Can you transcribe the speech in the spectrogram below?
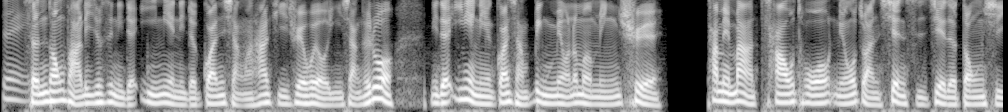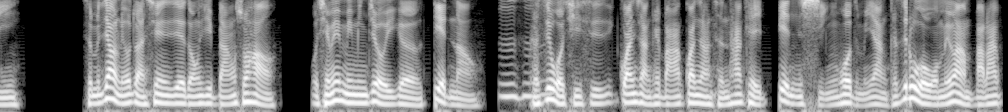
对，神通法力就是你的意念、你的观想嘛，它的确会有影响。可如果你的意念、你的观想并没有那么明确，它没办法超脱、扭转现实界的东西，什么叫扭转现实界的东西？比方说，好，我前面明明就有一个电脑，嗯，可是我其实观想可以把它观想成它可以变形或怎么样。可是如果我没办法把它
